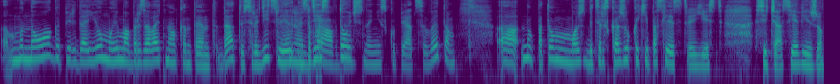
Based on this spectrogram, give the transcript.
много передаем им образовательного контента. Да? То есть родители ну, здесь правда. точно не скупятся в этом. А, ну, потом, может быть, расскажу, какие последствия есть сейчас, я вижу.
